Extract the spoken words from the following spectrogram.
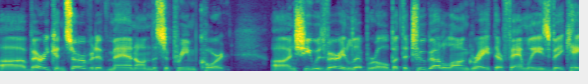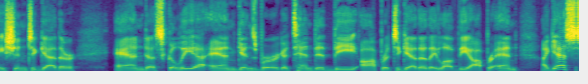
Uh, very conservative man on the Supreme Court. Uh, and she was very liberal, but the two got along great. Their families vacationed together, and uh, Scalia and Ginsburg attended the opera together. They loved the opera, and I guess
